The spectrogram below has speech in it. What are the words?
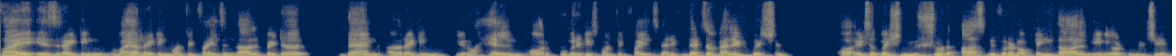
why is writing, why are writing config files in Dhall better than uh, writing, you know, Helm or Kubernetes config files directly? That's a valid question. Uh, it's a question you should ask before adopting Dhall in your toolchain.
